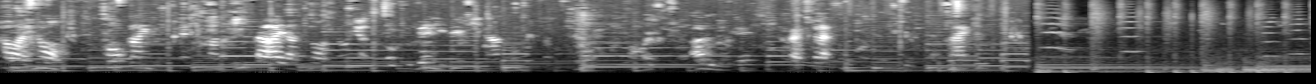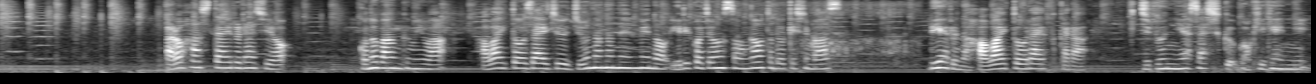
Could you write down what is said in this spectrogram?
ハワイの東海ですね、あのインターアイランドの非常にすごく便利でいいなと思ったこともあるので、よかったら参考にしてください。アロハスタイルラジオ。この番組はハワイ島在住17年目のゆりこジョンソンがお届けします。リアルなハワイ島ライフから自分に優しくご機嫌に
